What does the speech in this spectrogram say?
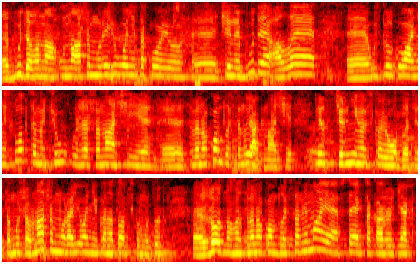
е, буде вона у нашому регіоні такою е, чи не буде, але е, у спілкуванні з хлопцями чув уже, що наші е, свинокомплекси, ну як наші, із Чернігівської області, тому що в нашому районі Конотопському тут е, жодного свинокомплексу немає. Все, як то кажуть, як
